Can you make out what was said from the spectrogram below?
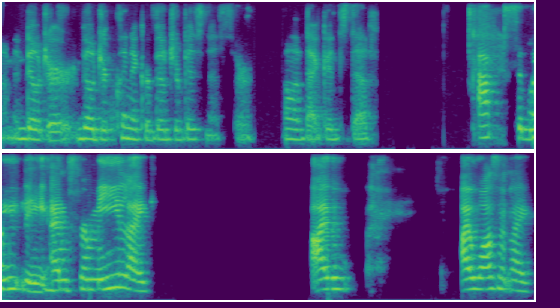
um, and build your build your clinic or build your business or all of that good stuff. Absolutely. And for me like i i wasn't like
